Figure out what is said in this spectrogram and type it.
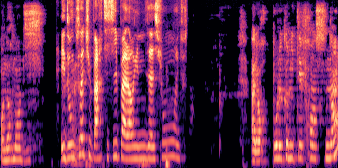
en Normandie. Et donc, toi, tu participes à l'organisation et tout ça? Alors, pour le comité France, non.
